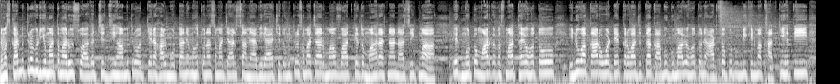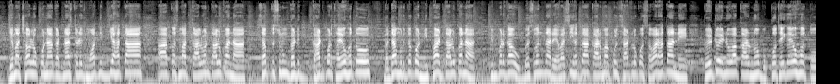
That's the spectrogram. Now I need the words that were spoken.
નમસ્કાર મિત્રો, વિડીયોમાં તમારું સ્વાગત છે. જી હા મિત્રો, અત્યારે હાલ મોટા અને મહત્વના સમાચાર સામે આવી રહ્યા છે. તો મિત્રો, સમાચારમાં વાત કરીએ તો મહારાષ્ટ્રના નાસિકમાં એક મોટો માર્ગ અકસ્માત થયો હતો. ઇનોવા કાર ઓવરટેક કરવા જતાં કાબુ ગુમાવ્યો હતો અને આઠસો ફૂટ ઊંડી ખીણમાં ખાબકી હતી, જેમાં છ લોકોના ઘટના સ્થળે જ મોત નીપજ્યા હતા. આ અકસ્માત કાલવણ તાલુકાના સપ્તશૃંગ ઘાટ પર થયો હતો. બધા મૃતકો નિફાડ તાલુકાના પિંપળગાંવ બસવંતના રહેવાસી હતા. કારમાં કુલ સાત લોકો સવાર હતા અને ટોયોટો ઇનોવા કારનો ભૂક્કો થઈ ગયો હતો.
